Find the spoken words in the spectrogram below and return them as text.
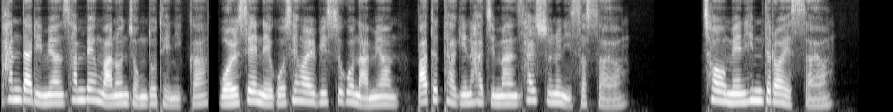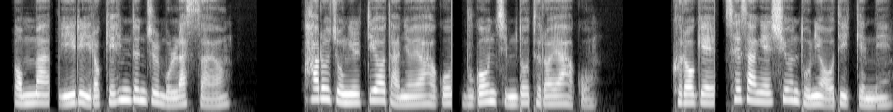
한 달이면 300만 원 정도 되니까 월세 내고 생활비 쓰고 나면 빠듯하긴 하지만 살 수는 있었어요. 처음엔 힘들어 했어요. 엄마, 이 일이 이렇게 힘든 줄 몰랐어요. 하루 종일 뛰어다녀야 하고 무거운 짐도 들어야 하고. 그러게 세상에 쉬운 돈이 어디 있겠니?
